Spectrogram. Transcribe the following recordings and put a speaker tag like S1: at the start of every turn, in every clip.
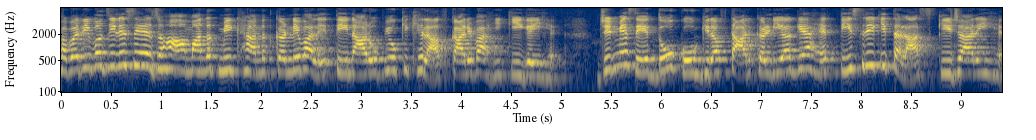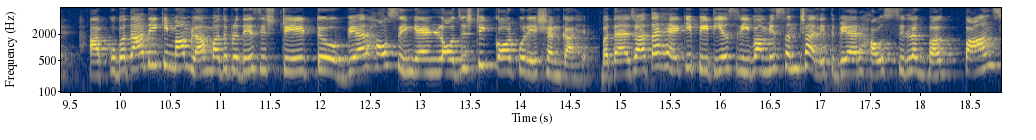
S1: खबर रीवा ज़िले से है, जहाँ अमानत में खयानत करने वाले तीन आरोपियों के खिलाफ कार्यवाही की गई है। जिनमें से दो को गिरफ़्तार कर लिया गया है, तीसरे की तलाश की जा रही है। आपको बता दें कि मामला Madhya Pradesh state warehousing and logistic corporation का है। बताया जाता है कि पीटीएस रीवा में संचालित वेयर हाउस से लगभग पाँच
